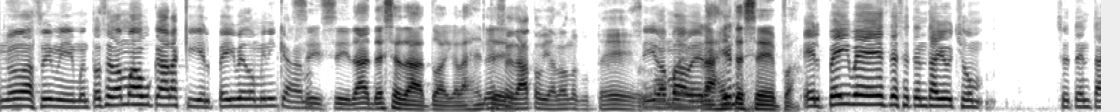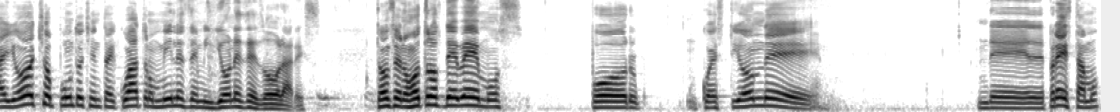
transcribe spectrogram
No, así mismo. Entonces vamos a buscar aquí el PIB dominicano. Sí, sí, da, de ese dato, oiga, la gente, de ese dato, Villalona, que usted... Sí, hombre, vamos a ver. la gente el- sepa. El PIB es de 78 78.84 miles de millones de dólares. Entonces nosotros debemos, por cuestión de, de, préstamo,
